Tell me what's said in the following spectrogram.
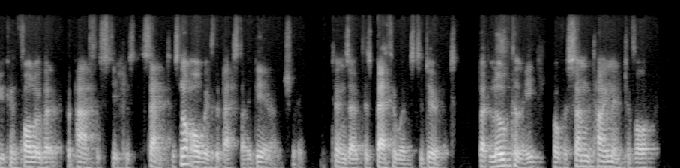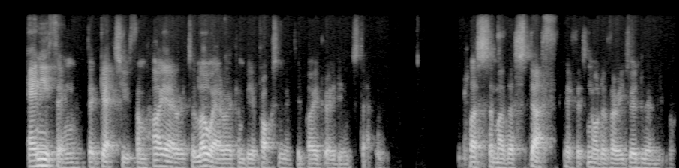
You can follow the, the path of steepest descent. It's not always the best idea, actually. It Turns out there's better ways to do it. But locally, over some time interval, anything that gets you from high error to low error can be approximated by a gradient step. Plus some other stuff if it's not a very good learning rule.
